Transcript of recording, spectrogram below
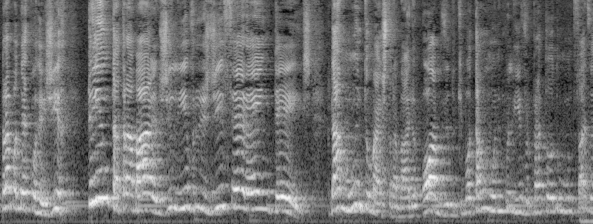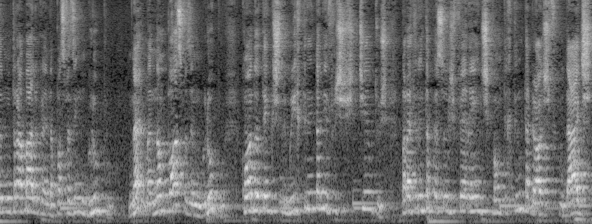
para poder corrigir 30 trabalhos de livros diferentes. Dá muito mais trabalho, óbvio, do que botar um único livro para todo mundo fazer um trabalho, que eu ainda posso fazer em grupo, né? Mas não posso fazer um grupo quando eu tenho que distribuir 30 livros distintos para 30 pessoas diferentes, que vão ter 30 graus de dificuldades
